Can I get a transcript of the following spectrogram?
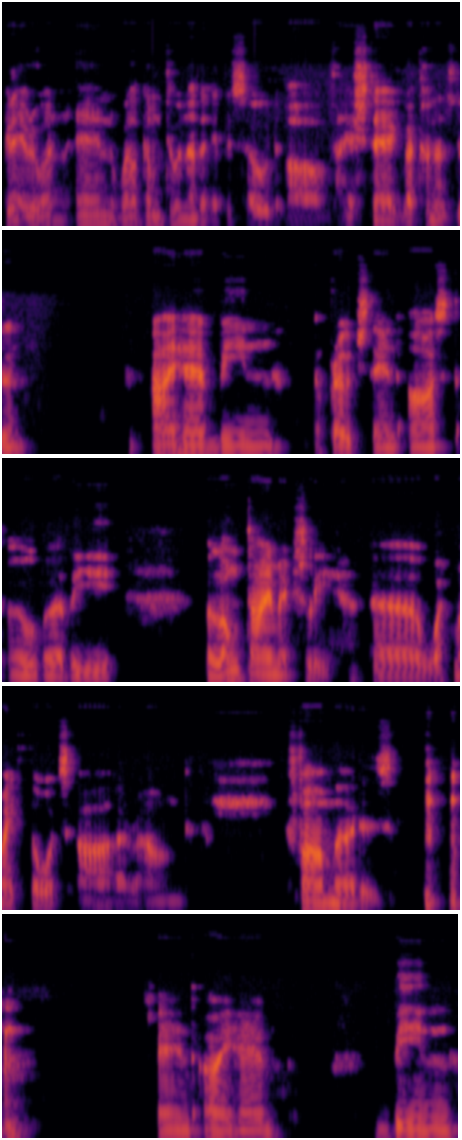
Good day, everyone, and welcome to another episode of hashtag Wat. I have been approached and asked over the a long time actually uh, what my thoughts are around farm murders, and I have been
